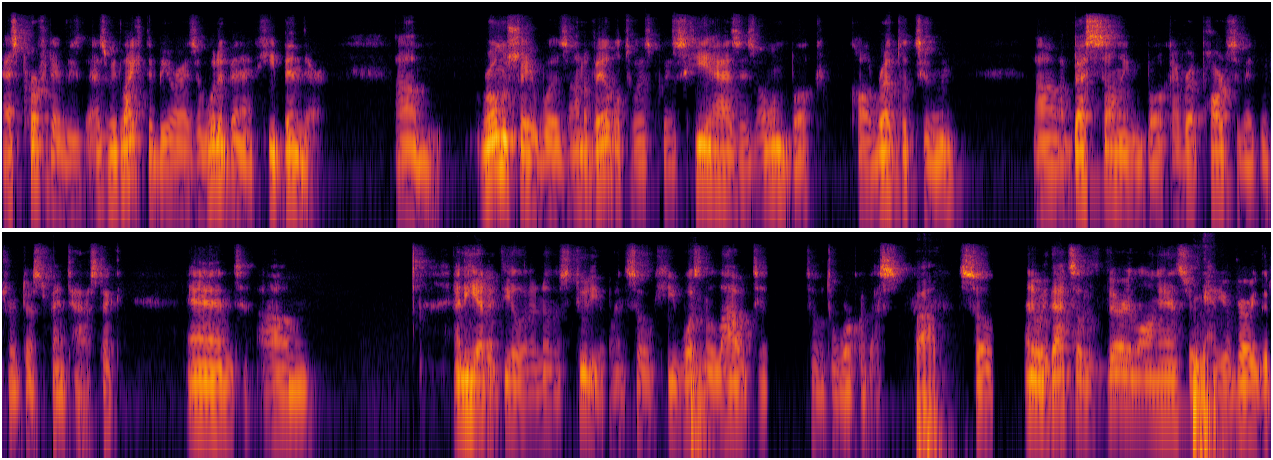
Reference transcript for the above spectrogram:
as perfect as, as we'd like it to be or as it would have been had he been there. Um, was unavailable to us because he has his own book called Red Platoon, uh, a best-selling book. I've read parts of it, which are just fantastic, and um, and he had a deal at another studio, and so he wasn't allowed to to, to work with us. Wow. So anyway, that's a very long answer yeah. to your very good.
